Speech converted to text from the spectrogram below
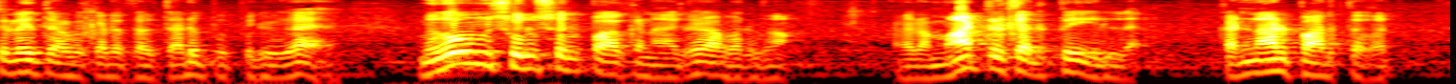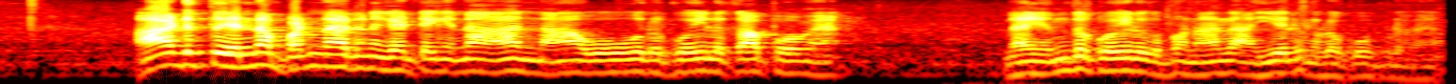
சிலை தடை கடத்தல் தடுப்பு பிரிவை மிகவும் சுறுசுறுப்பாக்கினார் அவர் தான் அதில் மாற்று கருத்து இல்லை. கண்ணால் பார்த்தவர். அடுத்து என்ன பண்ணாருன்னு கேட்டிங்கன்னா நான் ஒவ்வொரு கோயிலுக்காக போவேன். நான் எந்த கோயிலுக்கு போனாலும் ஐயருங்களை கூப்பிடுவேன்.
